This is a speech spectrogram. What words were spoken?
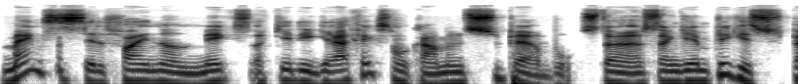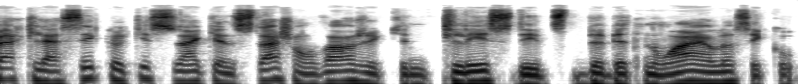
Même si c'est le final mix, OK, les graphiques sont quand même super beaux. C'est un, c'est gameplay qui est super classique, OK? Sur un hack slash, on varge avec une clé sur des petites bébites noires, là, c'est cool.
